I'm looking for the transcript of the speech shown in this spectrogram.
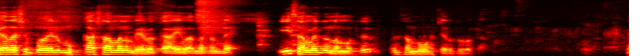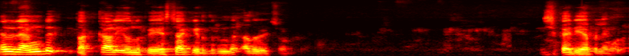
ഏകദേശം ഇപ്പോൾ ഒരു മുക്കാൽ ശതമാനം വേവൊക്കെ ആയി വന്നിട്ടുണ്ട്. ഈ സമയത്ത് നമുക്ക് ഒരു സംഭവം കൂടി ചേർത്ത് കൊടുക്കാം. ഞാൻ രണ്ട് തക്കാളി ഒന്ന് പേസ്റ്റ് ആക്കി എടുത്തിട്ടുണ്ട്. അത് ഒഴിച്ചു കൊടുക്കാം. കരിയാപ്പിലയും കൂടെ.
